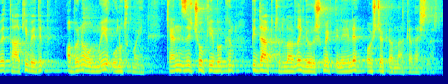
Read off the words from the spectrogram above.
ve takip edip abone olmayı unutmayın. Kendinize çok iyi bakın. Bir dahaki turlarda görüşmek dileğiyle. Hoşçakalın arkadaşlar.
